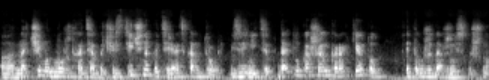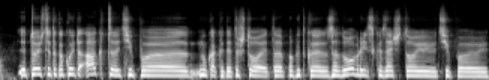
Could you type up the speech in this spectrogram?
над чем он может хотя бы частично потерять контроль. Извините, дать Лукашенко ракету это уже даже не смешно. Э, то есть это какой-то акт, типа, ну как это, это что? Это попытка задобрить, сказать, что, типа,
